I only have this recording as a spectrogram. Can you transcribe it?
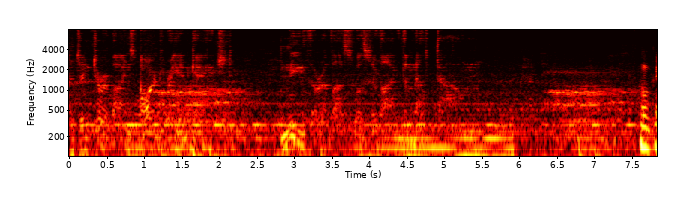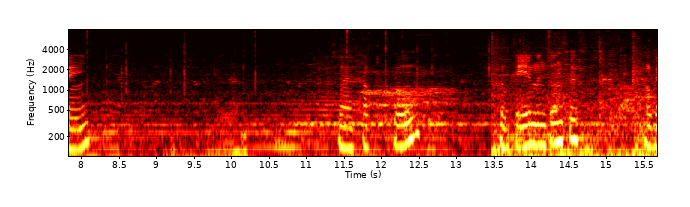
venting turbines aren't re-engaged, neither of us will survive the meltdown. Ok. So I have to go. suscribirme entonces. Ok.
